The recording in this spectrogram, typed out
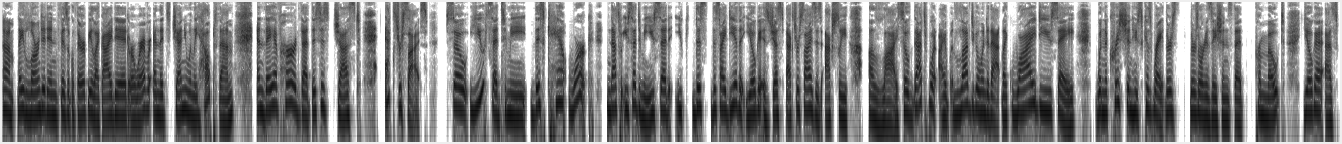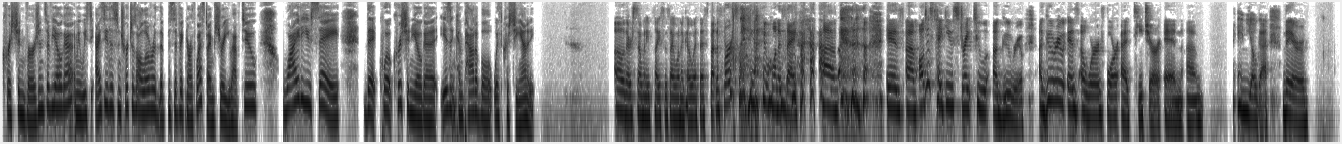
um, they learned it in physical therapy like I did or wherever, and it's genuinely helped them. And they have heard that this is just exercise So you said to me, this can't work. And that's what you said to me. You said you, this, this idea that yoga is just exercise is actually a lie. So that's what I would love to go into that. Like, why do you say when the Christian who's, cause right, there's, there's organizations that promote yoga as Christian versions of yoga. I mean, we see, I see this in churches all over the Pacific Northwest. I'm sure you have too. Why do you say that quote Christian yoga isn't compatible with Christianity? Oh, there's so many places I want to go with this. But the first thing I want to say um, is um, I'll just take you straight to a guru. A guru is a word for a teacher in um, in yoga. They're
